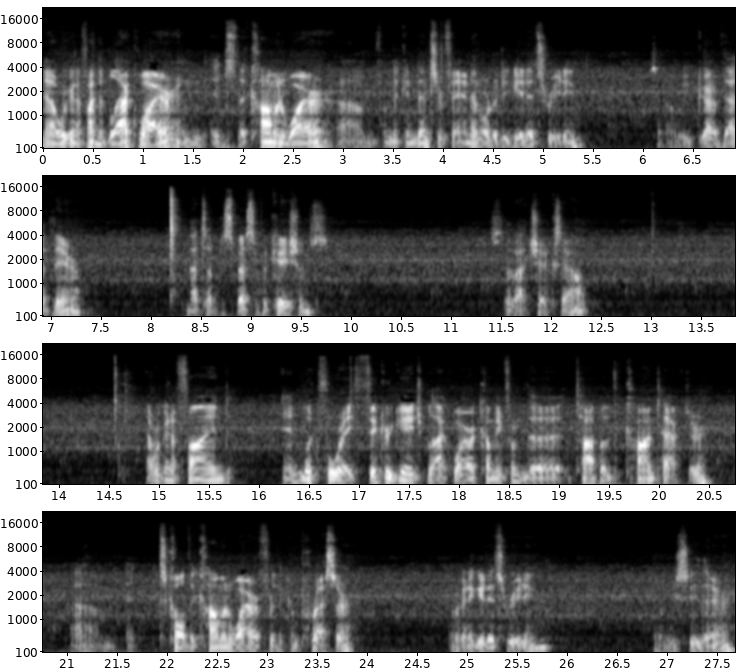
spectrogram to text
Now we're going to find the black wire, and it's the common wire um, from the condenser fan in order to get its reading. So we grab that there. That's up to specifications. So that checks out. Now we're going to find and look for a thicker gauge black wire coming from the top of the contactor. Um, it's called the common wire for the compressor. We're going to get its reading. What we see there.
